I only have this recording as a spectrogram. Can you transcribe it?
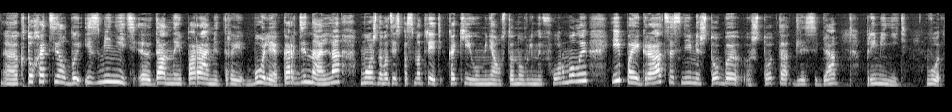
кто хотел бы изменить э, данные параметры более кардинально, можно вот здесь посмотреть, какие у меня установлены формулы и поиграться с ними, чтобы что-то для себя применить. Вот.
